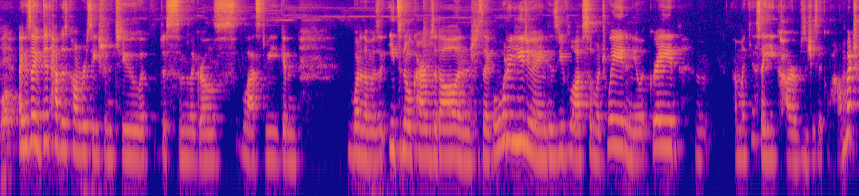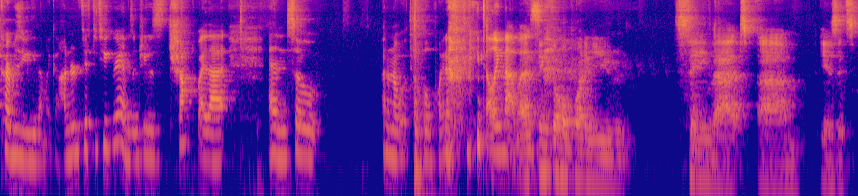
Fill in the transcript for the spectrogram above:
Well, I guess I did have this conversation too with just some of the girls last week, and one of them was eats no carbs at all, and she's like, "Well, what are you doing? Because you've lost so much weight and you look great." And I'm like, "Yes, I eat carbs," and she's like, well, "How much carbs do you eat?" I'm like, "152 grams," and she was shocked by that. And so, I don't know what the whole point of me telling that was. I think the whole point of you saying that um, is it's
